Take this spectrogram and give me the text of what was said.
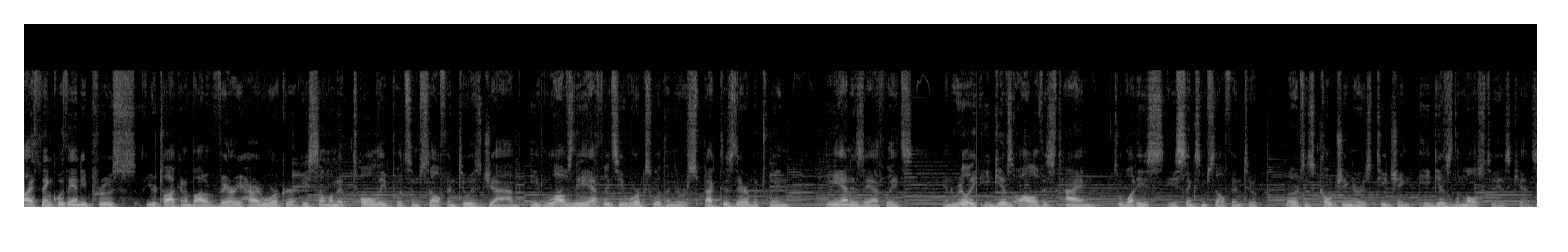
I think with Andy Preuss, you're talking about a very hard worker. He's someone that totally puts himself into his job. He loves the athletes he works with, and the respect is there between he and his athletes. And really, he gives all of his time to what he's, he sinks himself into. Whether it's his coaching or his teaching, he gives the most to his kids.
